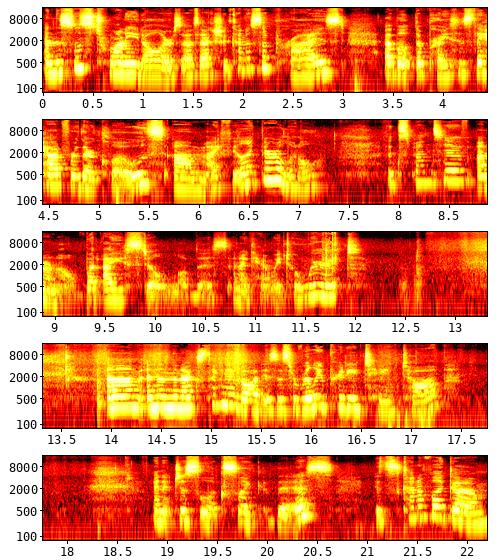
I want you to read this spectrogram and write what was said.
And this was $20. I was actually kind of surprised about the prices they had for their clothes. Um, I feel like they're a little expensive. I don't know, but I still love this and I can't wait to wear it. Um, and then the next thing I got is this really pretty tank top. And it just looks like this. It's kind of like a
